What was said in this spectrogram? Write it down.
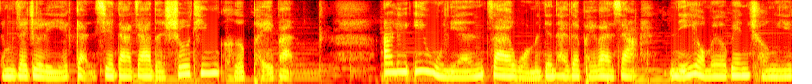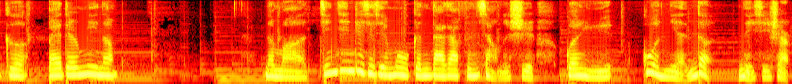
那么在这里也感谢大家的收听和陪伴。二零一五年在我们电台的陪伴下，你有没有变成一个 Better Me 呢？那么今天这期节目跟大家分享的是关于过年的那些事儿。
